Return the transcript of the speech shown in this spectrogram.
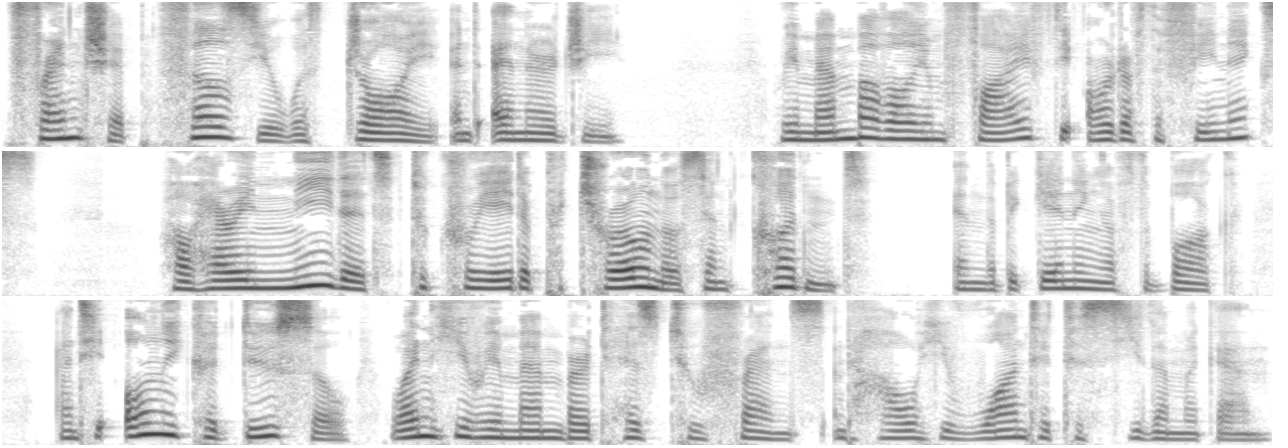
Friendship fills you with joy and energy. Remember Volume 5, The Order of the Phoenix? How Harry needed to create a Patronus and couldn't in the beginning of the book, and he only could do so when he remembered his two friends and how he wanted to see them again.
